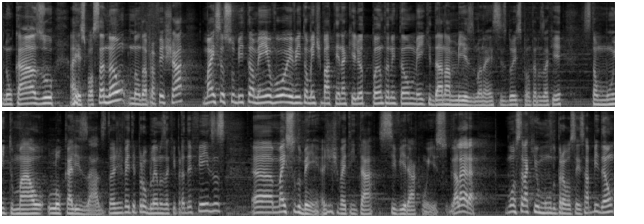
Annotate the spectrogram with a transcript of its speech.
No caso, a resposta é não, não dá pra fechar, mas se eu subir também eu vou eventualmente bater naquele outro pântano, então meio que dá na mesma, né? Esses dois pântanos aqui estão muito mal localizados, então a gente vai ter problemas aqui pra defesas, uh, mas tudo bem, a gente vai tentar se virar com isso. Galera, vou mostrar aqui o mundo pra vocês rapidão.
